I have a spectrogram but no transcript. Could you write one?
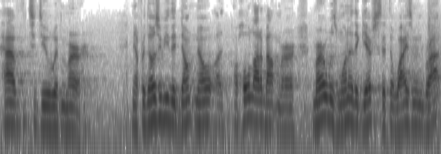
have to do with myrrh. Now, for those of you that don't know a, a, whole lot about myrrh, myrrh was one of the gifts that the wise men brought.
